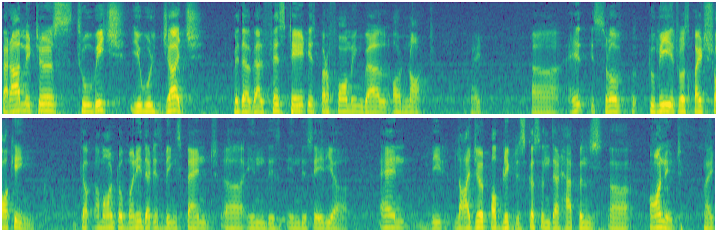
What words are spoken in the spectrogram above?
parameters through which you will judge whether welfare state is performing well or not? Uh, it, sort of, to me, it was quite shocking amount of money that is being spent uh, in, this, in this area and the larger public discussion that happens uh, on it, right?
